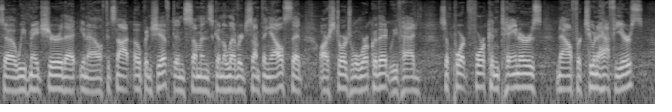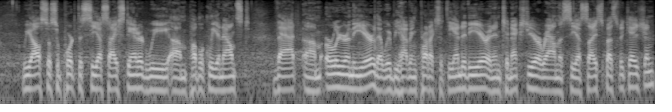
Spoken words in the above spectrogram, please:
So we've made sure that, you know, if it's not OpenShift and someone's going to leverage something else, that our storage will work with it. We've had support for containers now for two and a half years. We also support the CSI standard. We um, publicly announced that um, earlier in the year, that we'd be having products at the end of the year and into next year around the CSI specification.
